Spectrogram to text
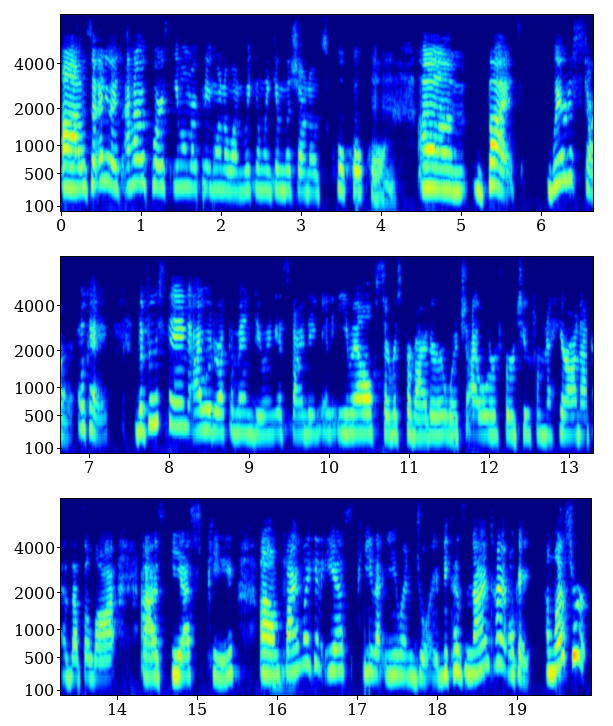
Um, so, anyways, I have a course, Email Marketing 101. We can link in the show notes. Cool, cool, cool. Mm-hmm. Um, but where to start? Okay, the first thing I would recommend doing is finding an email service provider, which I will refer to from here on out because that's a lot as ESP. Um, mm-hmm. Find like an ESP that you enjoy because nine times, okay, unless you're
